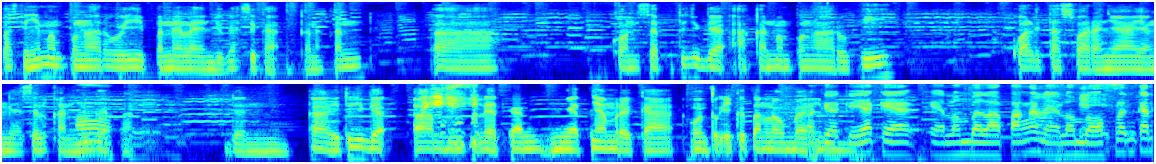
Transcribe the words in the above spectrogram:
pastinya mempengaruhi penilaian juga sih kak karena kan eh, konsep itu juga akan mempengaruhi kualitas suaranya yang dihasilkan juga Oke. kak dan eh, itu juga Oke. memperlihatkan niatnya mereka untuk ikutan lomba Oke ini. oke ya kayak kayak lomba lapangan ya, lomba offline kan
